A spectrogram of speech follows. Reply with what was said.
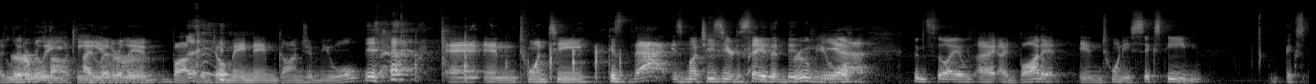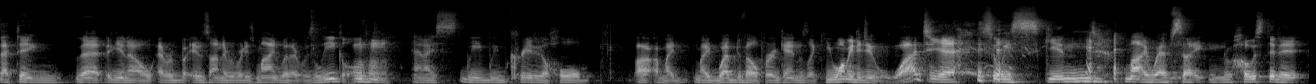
I literally, I literally or- bought the domain name Ganja Mule. and in 20, because that is much easier to say than Brew Mule. Yeah. And so I, I, I bought it in 2016, expecting that you know everybody it was on everybody's mind whether it was legal. Mm-hmm. And I we we created a whole. Uh, my my web developer again was like, "You want me to do what?" Yeah. so we skinned my website and hosted it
